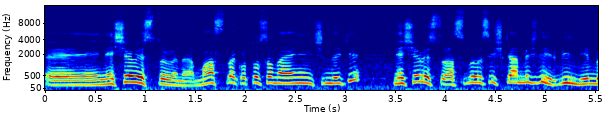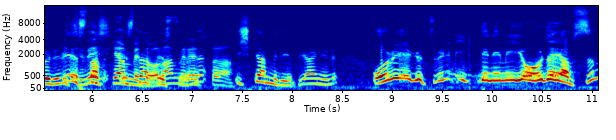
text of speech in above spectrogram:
E, Neşe Restoran'a. Maslak Otosanayi'nin içindeki Neşe Restoranı. Aslında orası işkembeci değil. Bildiğim böyle bir İçinde esnaf, işkembede esnaf olan bir restoran. İşkembe de yapıyor aynı öyle. Oraya götürelim ilk denemeyi orada yapsın.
